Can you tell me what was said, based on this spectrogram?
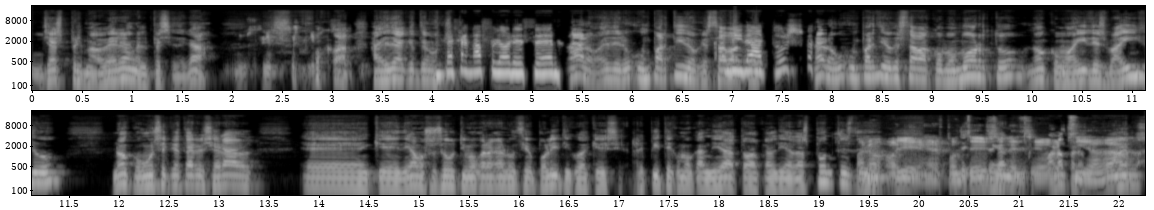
Mm. es primavera en el PSDG. Sí, sí. A, a idea que temos Empezan a florecer. Claro, é dir, un partido que estaba Candidatos. Como, claro, un partido que estaba como morto, non, como aí desvaído, non, con un secretario xeral eh, que, digamos, o seu último gran anuncio político é que se repite como candidato á alcaldía das Pontes. De, bueno, oye, as Pontes, de, de, de, de, bueno, pero, ciudadanos,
